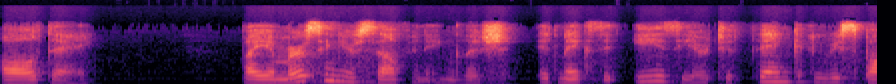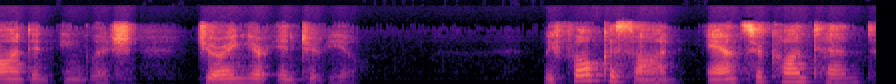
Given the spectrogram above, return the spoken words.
all day. By immersing yourself in English, it makes it easier to think and respond in English during your interview. We focus on answer content,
